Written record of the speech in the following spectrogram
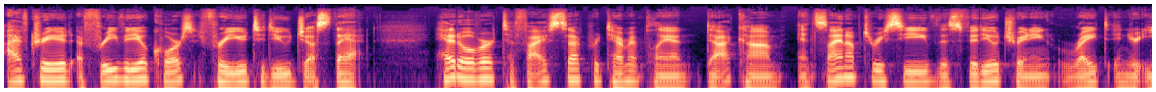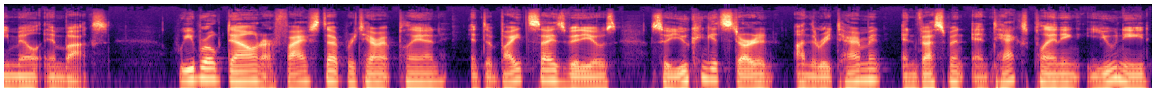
I've created a free video course for you to do just that. Head over to 5stepretirementplan.com and sign up to receive this video training right in your email inbox. We broke down our five step retirement plan into bite sized videos so you can get started on the retirement, investment, and tax planning you need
